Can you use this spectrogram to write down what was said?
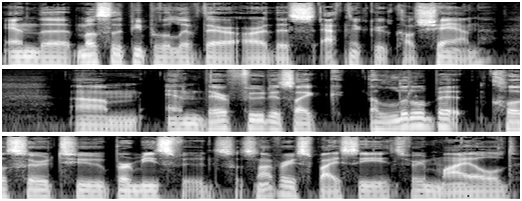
And the most of the people who live there are this ethnic group called Shan, um, and their food is like a little bit closer to Burmese food. So it's not very spicy. It's very mild.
